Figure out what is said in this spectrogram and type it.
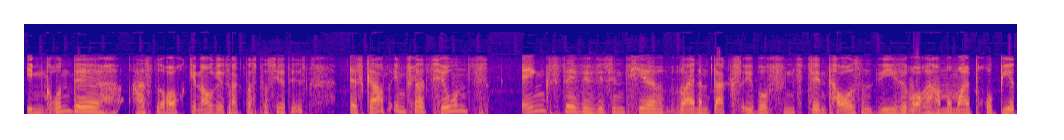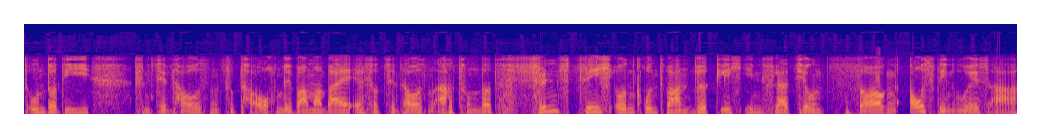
im Grunde hast du auch genau gesagt, was passiert ist. Es gab Inflations- Ängste. Wir, sind hier bei einem DAX über 15.000. Diese Woche haben wir mal probiert, unter die 15.000 zu tauchen. Wir waren mal bei 14.850 und Grund waren wirklich Inflationssorgen aus den USA.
